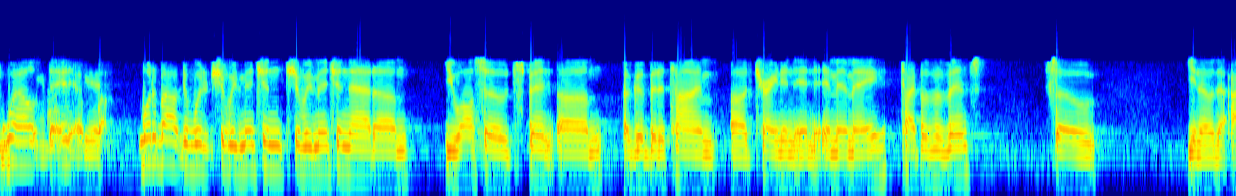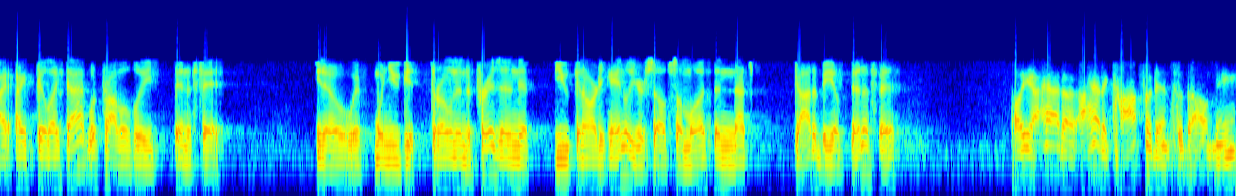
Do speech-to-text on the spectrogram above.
Well, it, what about? Should we mention? Should we mention that um, you also spent um, a good bit of time uh, training in MMA type of events? So, you know, that I, I feel like that would probably benefit. You know, if when you get thrown into prison, if you can already handle yourself somewhat, then that's got to be a benefit. Oh yeah, I had a I had a confidence about me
